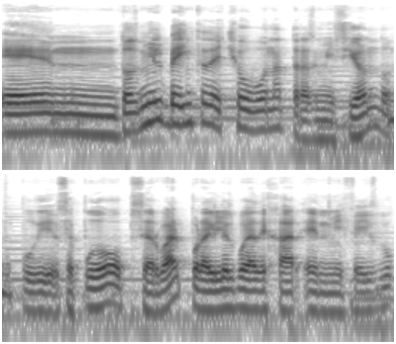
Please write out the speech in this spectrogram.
En 2020 de hecho hubo una transmisión donde se pudo observar, por ahí les voy a dejar en mi Facebook,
